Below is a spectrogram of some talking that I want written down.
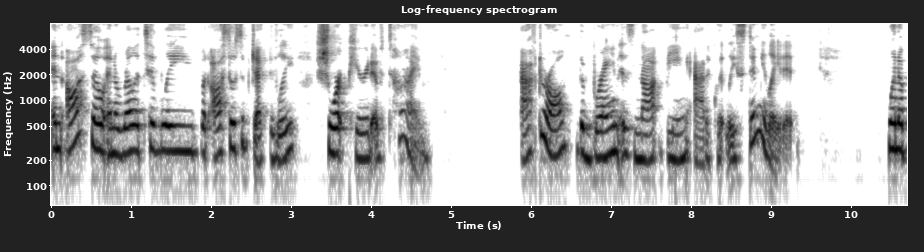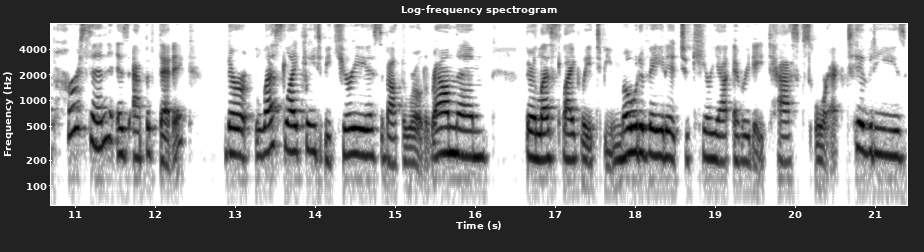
and also in a relatively, but also subjectively, short period of time. After all, the brain is not being adequately stimulated. When a person is apathetic, they're less likely to be curious about the world around them. They're less likely to be motivated to carry out everyday tasks or activities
